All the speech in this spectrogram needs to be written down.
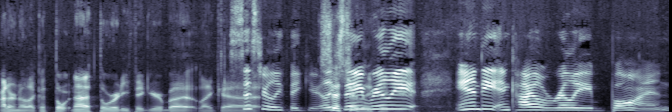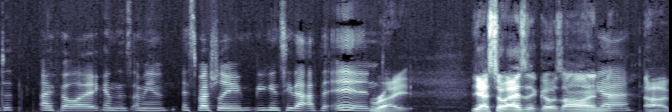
I don't know, like a thor- not authority figure, but like a sisterly figure. Like sisterly they really, figure. Andy and Kyle really bond. I feel like, and this, I mean, especially you can see that at the end. Right. Yeah. So as it goes on, Yeah. uh,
